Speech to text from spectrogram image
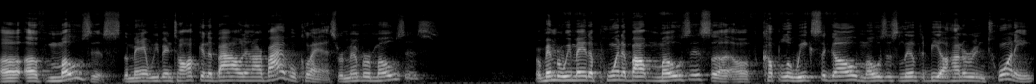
uh, of Moses, the man we've been talking about in our Bible class. Remember Moses? Remember, we made a point about Moses uh, a couple of weeks ago. Moses lived to be 120,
